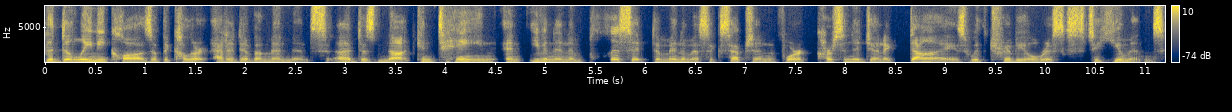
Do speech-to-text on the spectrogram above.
The Delaney clause of the color additive amendments uh, does not contain and even an implicit de minimis exception for carcinogenic dyes with trivial risks to humans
